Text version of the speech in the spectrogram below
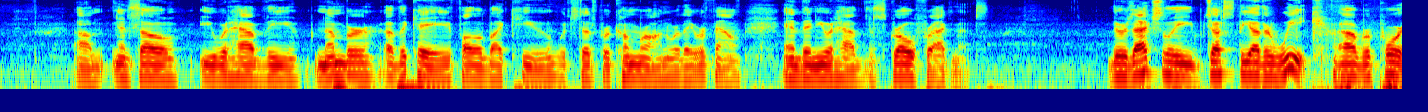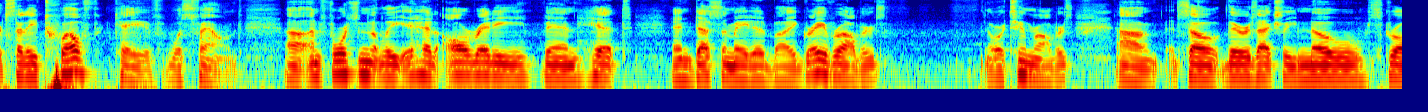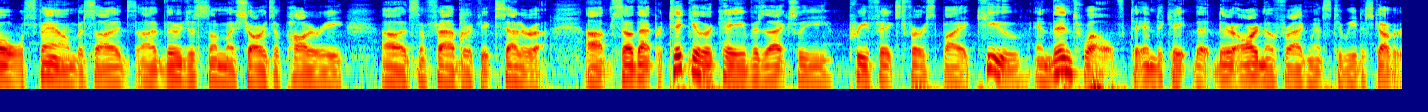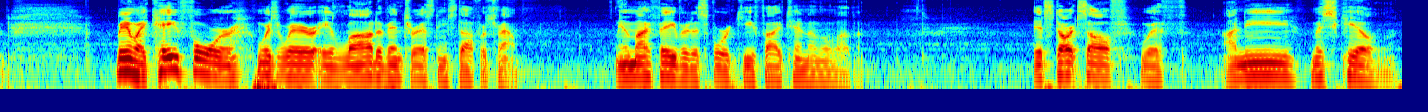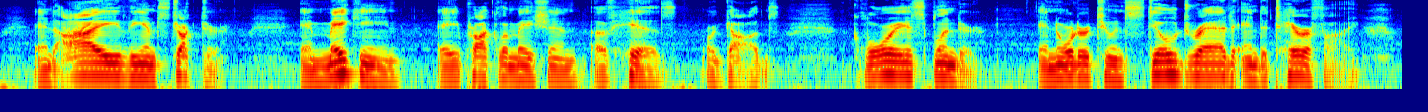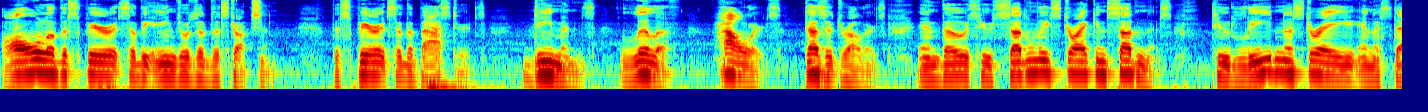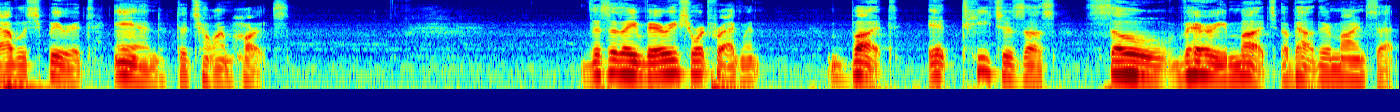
Um, and so you would have the number of the cave followed by Q, which stood for Qumran, where they were found. And then you would have the scroll fragments there was actually just the other week uh, reports that a 12th cave was found. Uh, unfortunately, it had already been hit and decimated by grave robbers or tomb robbers. Um, so there was actually no scrolls found besides uh, there were just some uh, shards of pottery, uh, some fabric, etc. Uh, so that particular cave is actually prefixed first by Q and then 12 to indicate that there are no fragments to be discovered. But anyway, cave 4 was where a lot of interesting stuff was found. And my favorite is 4Q, 5, 10, and 11. It starts off with Ani Mishkil and I, the instructor, am making a proclamation of His, or God's, glorious splendor in order to instill dread and to terrify all of the spirits of the angels of destruction, the spirits of the bastards, demons, Lilith, howlers, desert dwellers, and those who suddenly strike in suddenness to lead an astray an established spirit and to charm hearts. This is a very short fragment, but it teaches us so very much about their mindset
